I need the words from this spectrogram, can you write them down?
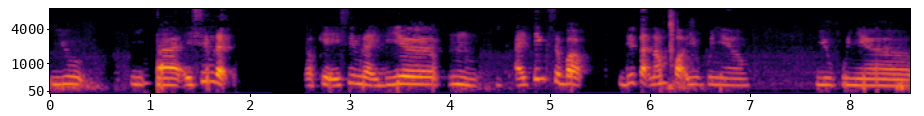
you uh, it seem like okay, it seem like dia hmm, I think sebab dia tak nampak you punya you punya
